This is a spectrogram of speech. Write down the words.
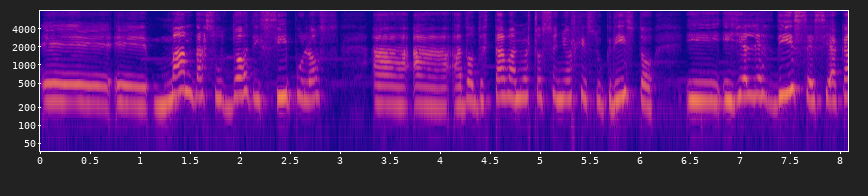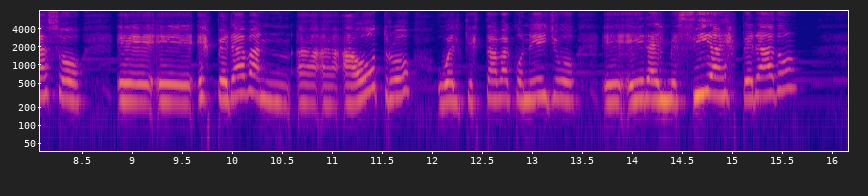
eh, eh, manda a sus dos discípulos a, donde estaba nuestro Señor Jesucristo y, Él les dice si acaso eh, esperaban a, a, otro o el que estaba con ellos era el Mesías esperado.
